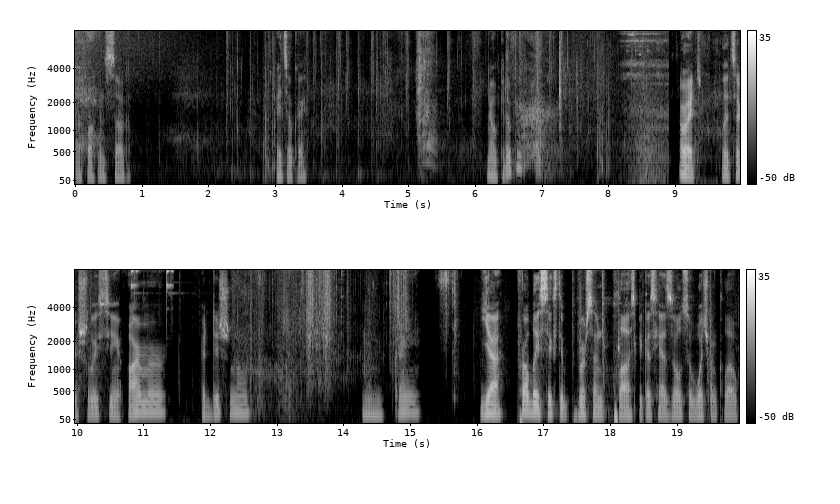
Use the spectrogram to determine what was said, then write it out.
That fucking suck. It's okay. No, okay, okay. Alright, let's actually see armor, additional. Okay. Yeah, probably 60% plus because he has also Watchman Cloak.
